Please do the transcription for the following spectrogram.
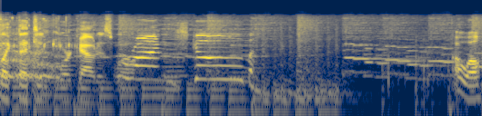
Looks like that didn't work out as well. Run, Scoob! Oh well.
